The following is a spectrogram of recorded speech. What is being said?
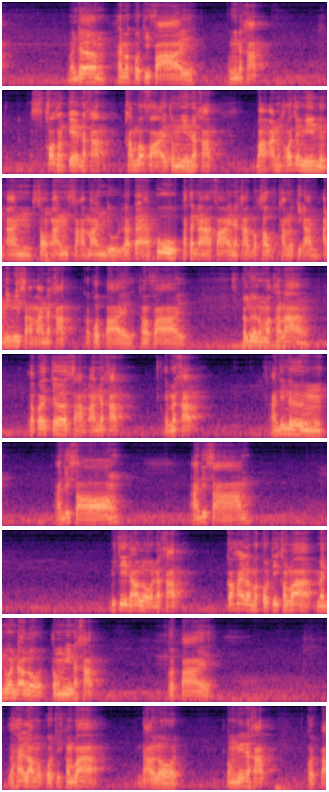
เหมือนเดิมให้มากดที่ไฟล์ตรงนี้นะครับ ข้อสังเกตนะครับคำว่าไฟล์ตรงนี้นะครับ บางอันเขาก็จะมี 1 อัน 2 อัน 3 อันอยู่ แล้วแต่ผู้พัฒนาไฟล์นะครับ ว่าเขาทำมากี่อัน อันนี้มี 3 อันนะครับ ก็กดไปทำไฟล์ ก็เลื่อนลงมาข้างล่างเราก็จะเจอ 3 อันนะครับ เห็นไหมครับ อันที่ 1 อันที่ 2 อันที่ 3 วิธีดาวน์โหลดนะครับ ก็ให้เรามากดที่คำว่า Manual Download ตรงนี้นะครับ กดไป แล้วให้เรามากดที่คำว่าดาวน์โหลด ตรงนี้นะครับ กดไป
